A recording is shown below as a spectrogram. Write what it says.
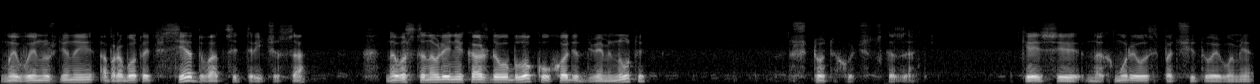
Мы вынуждены обработать все 23 часа. На восстановление каждого блока уходит две минуты. Что ты хочешь сказать? Кейси нахмурилась, подсчитывая в уме.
